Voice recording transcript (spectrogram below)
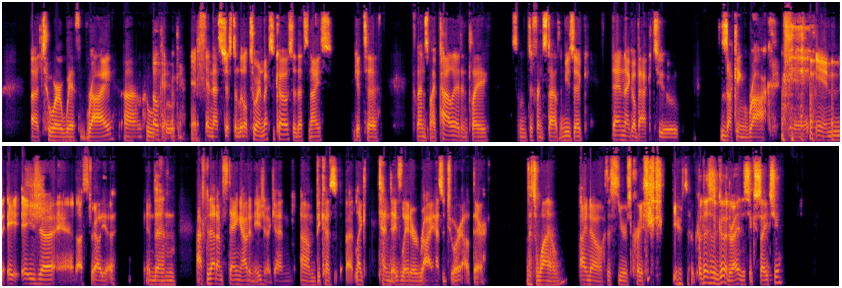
a tour with Rhye, um, who okay, who, okay, and that's just a little tour in Mexico, so that's nice. get to cleanse my palate and play some different styles of music. Then I go back to zucking rock in, in a- Asia and Australia, and then after that, I'm staying out in Asia again um, because uh, like ten days later, Rhye has a tour out there. That's wild. I know this year's crazy. You're so crazy. But this is good, right? This excites you.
